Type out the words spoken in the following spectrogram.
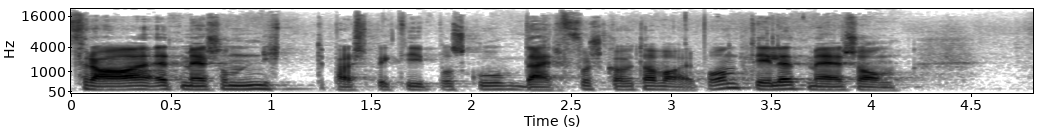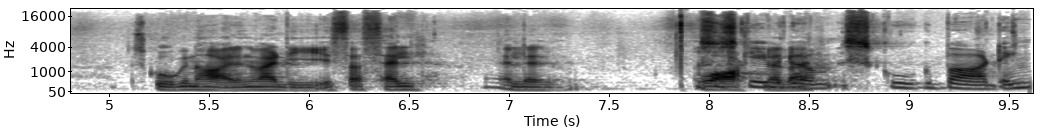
fra et mer sånn nytteperspektiv på skog, derfor skal vi ta vare på den, til et mer sånn skogen har en verdi i seg selv. Eller, og så skriver du om skogbading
